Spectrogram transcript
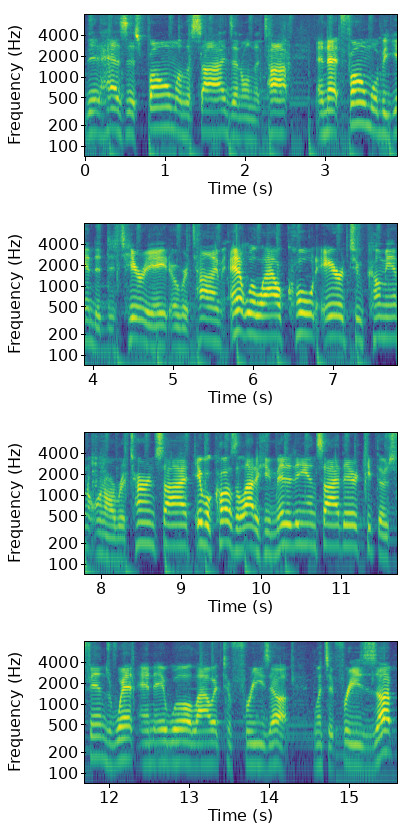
that has this foam on the sides and on the top and that foam will begin to deteriorate over time and it will allow cold air to come in on our return side. It will cause a lot of humidity inside there, keep those fins wet, and it will allow it to freeze up. Once it freezes up,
